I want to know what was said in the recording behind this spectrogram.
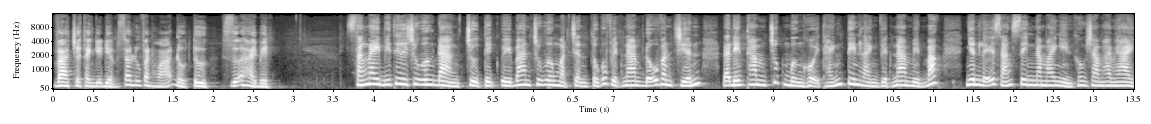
và trở thành địa điểm giao lưu văn hóa đầu tư giữa hai bên. Sáng nay, Bí thư Trung ương Đảng, Chủ tịch Ủy ban Trung ương Mặt trận Tổ quốc Việt Nam Đỗ Văn Chiến đã đến thăm chúc mừng Hội Thánh Tin lành Việt Nam miền Bắc nhân lễ Giáng sinh năm 2022.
